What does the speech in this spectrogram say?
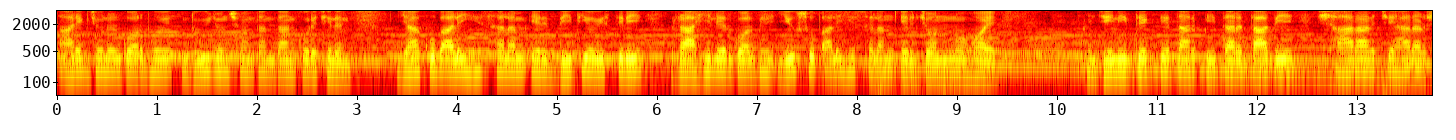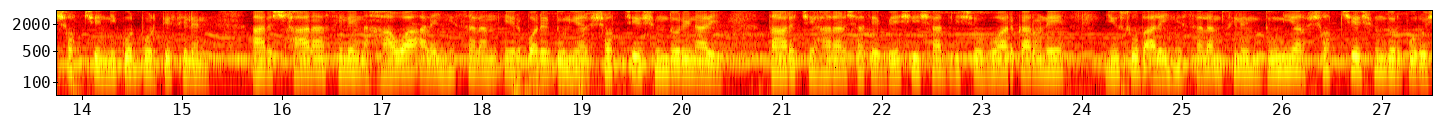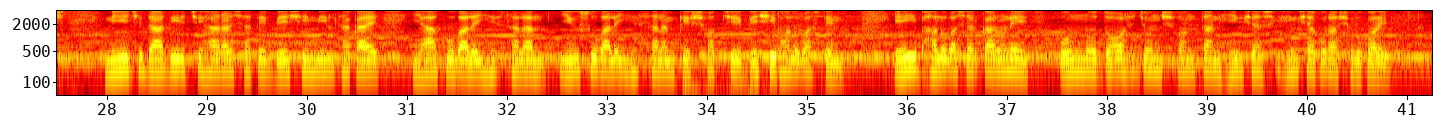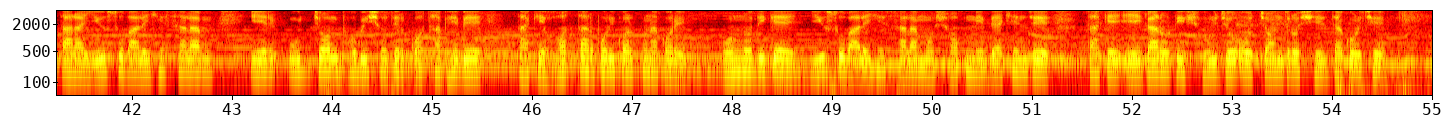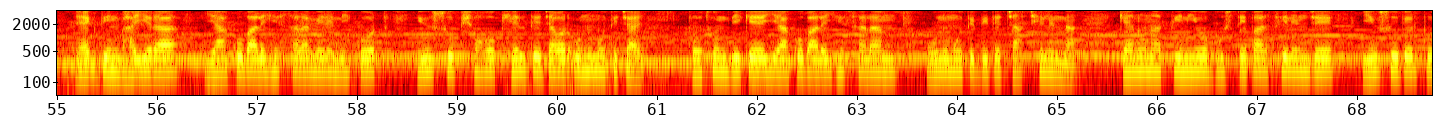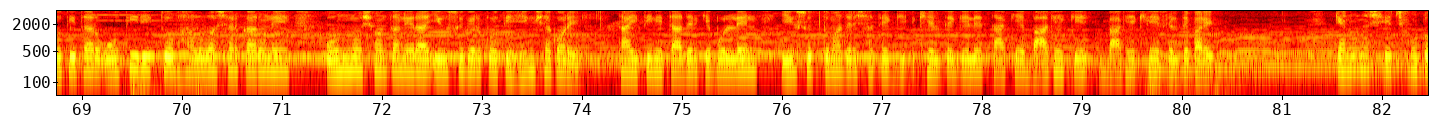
আরেকজনের গর্ভে দুইজন সন্তান দান করেছিলেন। ইয়াকুব আলিহিসাল্লাম এর দ্বিতীয় স্ত্রী রাহিলের গর্ভে ইউসুফ আলিহিসাল্লাম এর জন্ম হয়। যিনি দেখতে তার পিতার দাদি সারার চেহারার সবচেয়ে নিকটবর্তী ছিলেন। আর সারা ছিলেন হাওয়া আলহিসাল্লাম এরপরে দুনিয়ার সবচেয়ে সুন্দরী নারী। তার চেহারার সাথে বেশি সাদৃশ্য হওয়ার কারণে ইউসুফ আলিহিসাল্লাম ছিলেন দুনিয়ার সবচেয়ে সুন্দর পুরুষ। নিজ দাদির চেহারার সাথে বেশি মিল থাকায় ইয়াকুব আলিহিসাল্লাম ইউসুফ আলিহিসাল্লামকে সবচেয়ে বেশি ভালোবাসতেন। এই ভালোবাসার কারণে অন্য জন সন্তান হিংসা হিংসা করা শুরু করে। তারা ইউসুফ আলিহিসাল্লাম এর উজ্জ্বল ভবিষ্যতের কথা ভেবে তাকে হত্যার পরিকল্পনা করে। অন্যদিকে ইউসুফ আলিহিসাল্লামও স্বপ্নে দেখেন যে তাকে এগারোটি সূর্য ও চন্দ্র সেজদা করছে। একদিন ভাইয়েরা ইয়াকুব আলিহিসাল্লামের নিকট ইউসুফ সহ খেলতে যাওয়ার অনুমতি চায়। প্রথম দিকে ইয়াকুব আলিহিসাল্লাম অনুমতি দিতে চাচ্ছিলেন না, কেননা তিনিও বুঝতে পারছিলেন যে ইউসুফের প্রতি তার অতিরিক্ত ভালোবাসার কারণে অন্য সন্তানেরা ইউসুফের প্রতি হিংসা করে। তাই তিনি তাদেরকে বললেন, ইউসুফ তোমাদের সাথে খেলতে গেলে তাকে বাঘে বাঘে খেয়ে ফেলতে পারে। কেননা সে ছোট,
